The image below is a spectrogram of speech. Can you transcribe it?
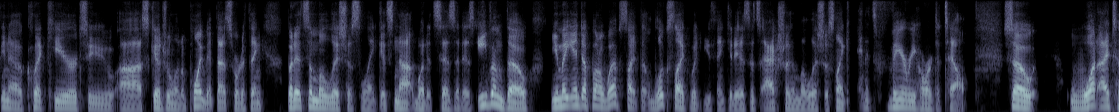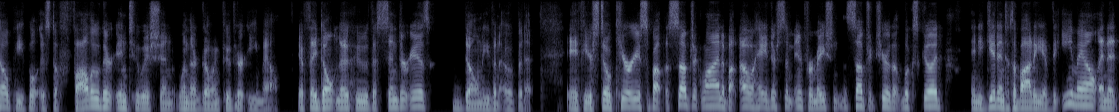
you know click here to uh, schedule an appointment that sort of thing but it's a malicious link it's not what it says it is even though you may end up on a website that looks like what you think it is. It's actually a malicious link, and it's very hard to tell. So, what I tell people is to follow their intuition when they're going through their email. If they don't know who the sender is, don't even open it. If you're still curious about the subject line, about, oh, hey, there's some information in the subject here that looks good, and you get into the body of the email and it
